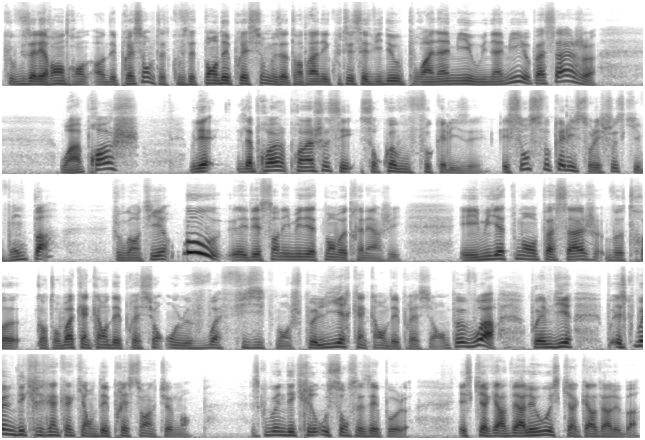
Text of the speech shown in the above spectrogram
que vous allez rendre en, dépression, peut-être que vous n'êtes pas en dépression, mais vous êtes en train d'écouter cette vidéo pour un ami ou une amie au passage, ou un proche, la première chose, c'est sur quoi vous focalisez. Et si on se focalise sur les choses qui ne vont pas, je vous garantir, vous allez descendre immédiatement votre énergie. Et immédiatement au passage, votre, quand on voit quelqu'un en dépression, on le voit physiquement. Je peux lire quelqu'un en dépression. On peut voir. Vous pouvez me dire, est-ce que vous pouvez me décrire quelqu'un qui est en dépression actuellement? Est-ce que vous pouvez me décrire où sont ses épaules? Est-ce qu'il regarde vers le haut? Est-ce qu'il regarde vers le bas?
